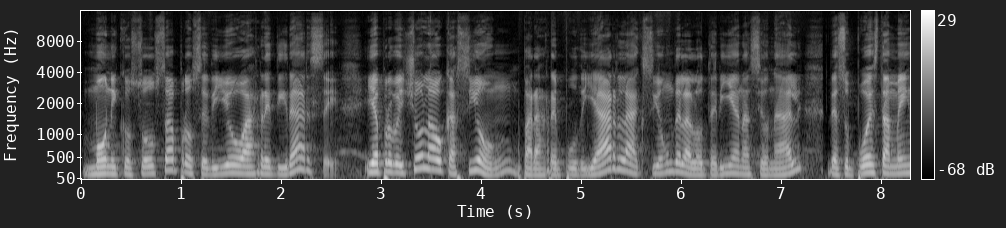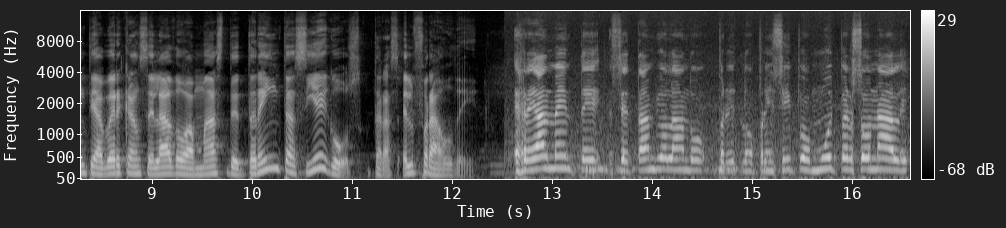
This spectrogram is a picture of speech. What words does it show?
Mónico Sosa procedió a retirarse y aprovechó la ocasión para repudiar la acción de la Lotería Nacional de supuestamente haber cancelado a más de 30 ciegos tras el fraude. Realmente se están violando los principios muy personales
